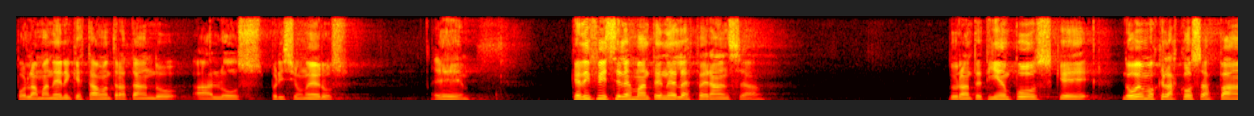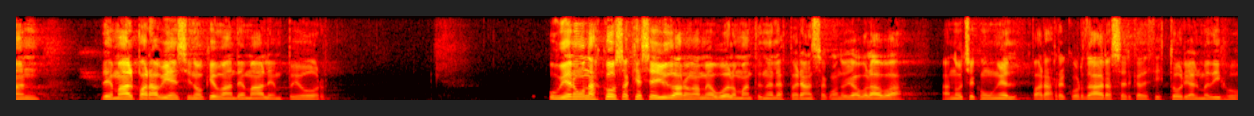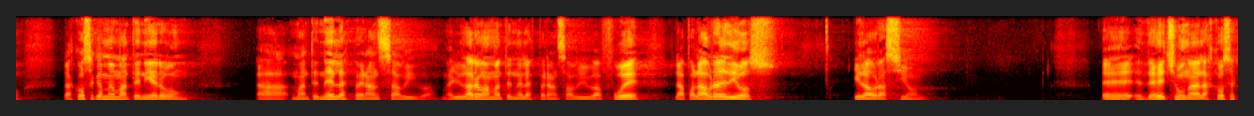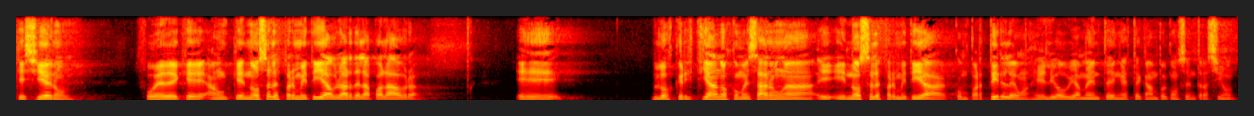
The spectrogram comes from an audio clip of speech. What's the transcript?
por la manera en que estaban tratando a los prisioneros. Eh, qué difícil es mantener la esperanza durante tiempos que no vemos que las cosas van de mal para bien, sino que van de mal en peor. Hubieron unas cosas que se ayudaron a mi abuelo a mantener la esperanza. Cuando yo hablaba anoche con él para recordar acerca de esta historia, él me dijo, las cosas que me mantenieron a mantener la esperanza viva, me ayudaron a mantener la esperanza viva, fue la palabra de Dios y la oración. Eh, de hecho, una de las cosas que hicieron fue de que, aunque no se les permitía hablar de la palabra, eh, los cristianos comenzaron a, y, no se les permitía compartir el Evangelio, obviamente, en este campo de concentración,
